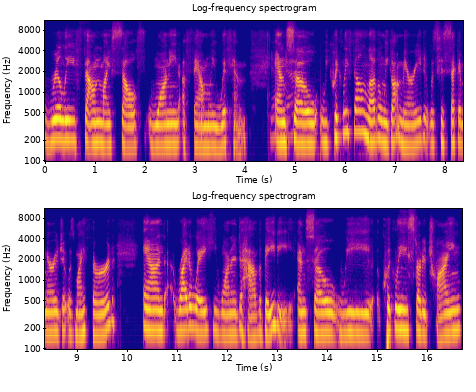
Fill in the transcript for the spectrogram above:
really found myself wanting a family with him. Yeah, and yeah. so we quickly fell in love and we got married. It was his second marriage, it was my third. And right away, he wanted to have a baby. And so we quickly started trying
